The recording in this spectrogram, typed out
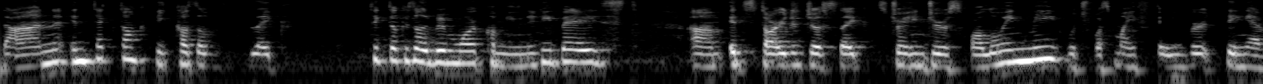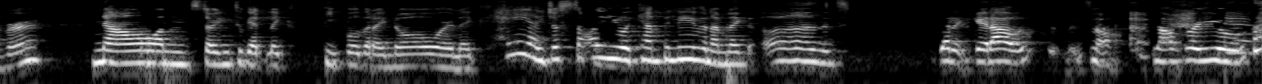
than in tiktok because of like tiktok is a little bit more community based um, it started just like strangers following me which was my favorite thing ever. Now i'm starting to get like people that i know or like hey i just saw you. I can't believe and i'm like oh it's gotta get out. It's not it's not for you.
